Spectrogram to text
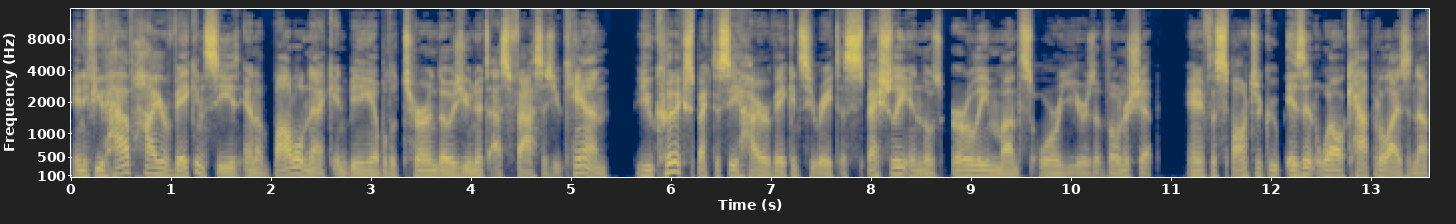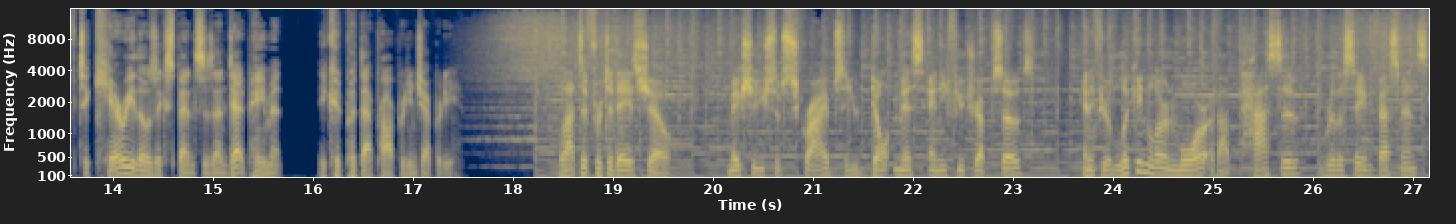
And if you have higher vacancies and a bottleneck in being able to turn those units as fast as you can, you could expect to see higher vacancy rates, especially in those early months or years of ownership. And if the sponsor group isn't well capitalized enough to carry those expenses and debt payment, it could put that property in jeopardy. Well, that's it for today's show. Make sure you subscribe so you don't miss any future episodes. And if you're looking to learn more about passive real estate investments,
